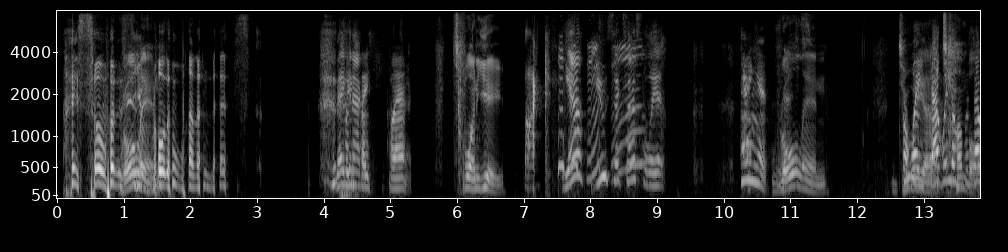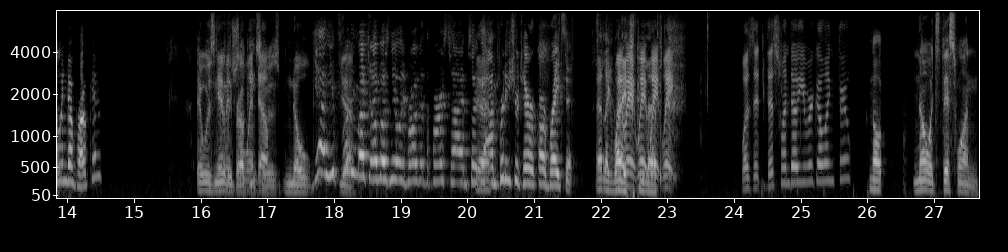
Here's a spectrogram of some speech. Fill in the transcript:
I so want to Roll see you in. roll a one on this. Make Please an face acrobatics plant. Twenty-eight. Fuck. Yeah, you successfully. It. Dang it. Roll in. Do But wait, a uh, that window tumble. was that window broken? It was nearly Damage the broken, so window. it was no. Yeah, you Yeah. pretty much almost nearly broke it the first time. So yeah, Yeah. I'm pretty sure Terror Car breaks it. I had like one Wait, wait, HP wait, left. wait, wait. Was it this window you were going through? No, No, it's this one.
